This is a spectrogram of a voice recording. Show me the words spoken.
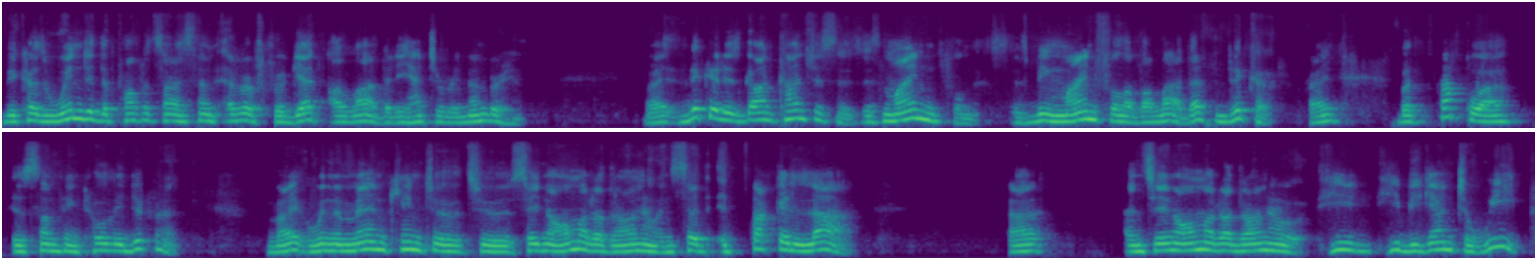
because when did the Prophet ever forget Allah that he had to remember him? Right? Dhikr is God consciousness. It's mindfulness. It's being mindful of Allah. That's dhikr, right? But taqwa is something totally different right? When the man came to, to Sayyidina Umar anhu and said, Ittaqillah, uh, and Sayyidina Umar anhu, he, he began to weep.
